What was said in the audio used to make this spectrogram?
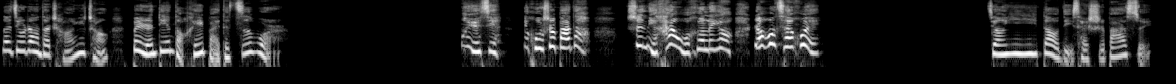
那就让她尝一尝被人颠倒黑白的滋味儿。莫云熙，你胡说八道！是你害我喝了药，然后才会……江依依到底才十八岁，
